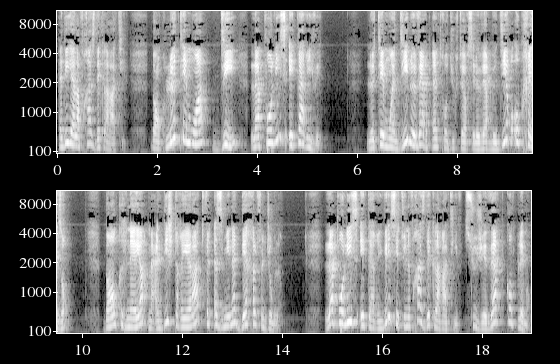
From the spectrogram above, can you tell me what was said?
هذه هي la phrase déclarative donc le témoin dit la police est arrivée le témoin dit, le verbe introducteur, c'est le verbe dire au présent. Donc, هنايا ما عنديش تغييرات في الأزمنة داخل في الجملة. La police est arrivée, c'est une phrase déclarative. Sujet, verbe, complément.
